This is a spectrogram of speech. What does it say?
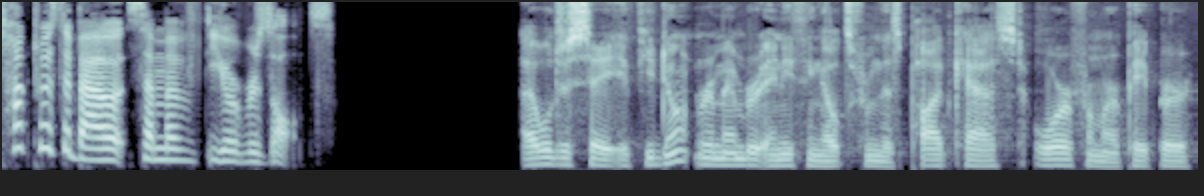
Talk to us about some of your results. I will just say if you don't remember anything else from this podcast or from our paper,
